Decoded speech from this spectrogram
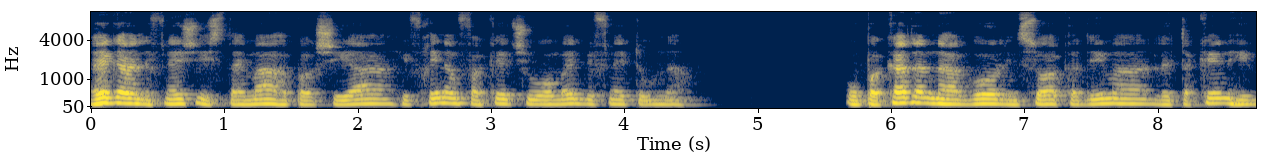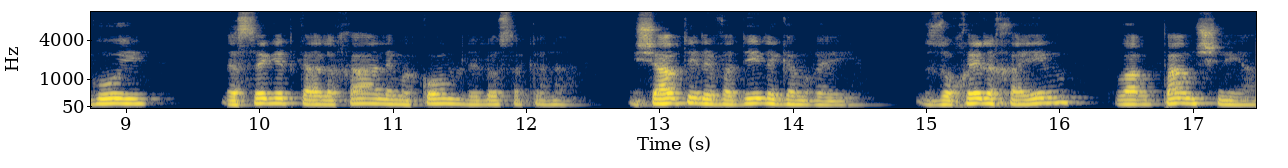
רגע לפני שהסתיימה הפרשייה, הבחין המפקד שהוא עומד בפני תאונה. הוא פקד על נהגו לנסוע קדימה, לתקן היגוי, לסגת כהלכה למקום ללא סכנה. נשארתי לבדי לגמרי, זוכה לחיים כבר פעם שנייה.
